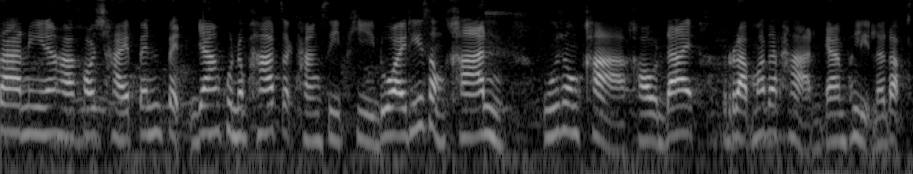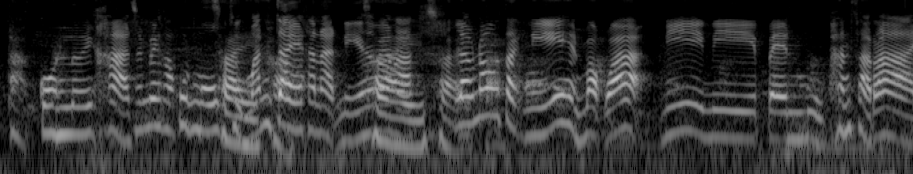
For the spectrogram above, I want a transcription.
จานนี้นะคะ เขาใช้เป็นเป็ดย่างคุณภาพจากทาง CP ด้วยที่สำคัญ คุณผู้ชมค่ะเขาได้รับมาตรฐานการผลิตระดับสากลเลยค่ะ ใช่ไหมคะคุณมุกใช่ถึงมั่นใจขนาดนี้ใช่ไหมคะ ใช่ใช่แล้วนอกจากนี้เห็นบอกว่านี่มีเป็นหมูพันสาหร่าย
